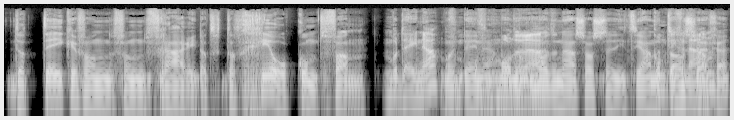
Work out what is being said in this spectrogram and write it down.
dat teken van, van Ferrari, dat, dat geel komt van Modena. Modena, Of Modena. Modena, zoals de Italianen dan zeggen.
